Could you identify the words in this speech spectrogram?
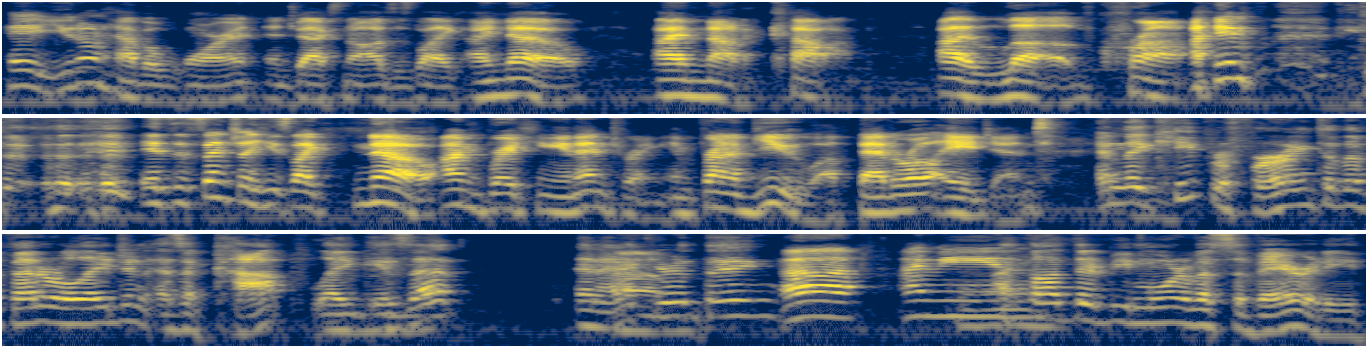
"Hey, you don't have a warrant," and Jackson Oz is like, "I know, I'm not a cop. I love crime." it's essentially he's like, "No, I'm breaking and entering in front of you, a federal agent." and they keep referring to the federal agent as a cop. Like, is that an accurate thing? Uh, I mean, I thought there'd be more of a severity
